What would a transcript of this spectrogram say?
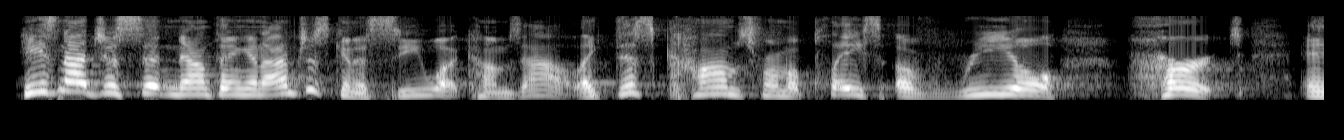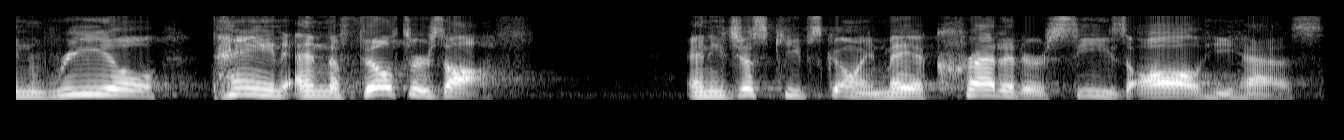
he's not just sitting down thinking, I'm just going to see what comes out. Like, this comes from a place of real hurt and real pain, and the filter's off. And he just keeps going. May a creditor seize all he has.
